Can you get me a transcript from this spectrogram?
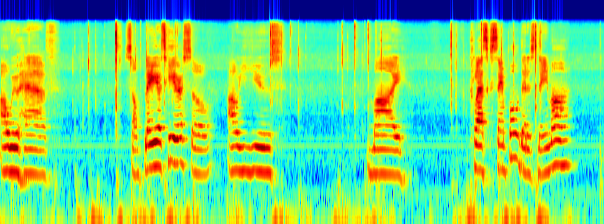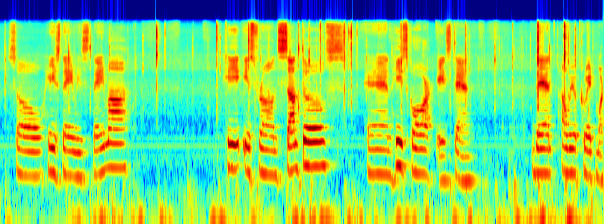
I will have some players here. So I'll use my classic sample that is Neymar. So his name is Neymar. He is from Santos and his score is 10. Then I will create more.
